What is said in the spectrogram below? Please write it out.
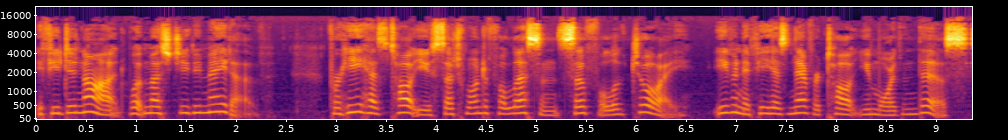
If you do not, what must you be made of? For he has taught you such wonderful lessons, so full of joy, even if he has never taught you more than this.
